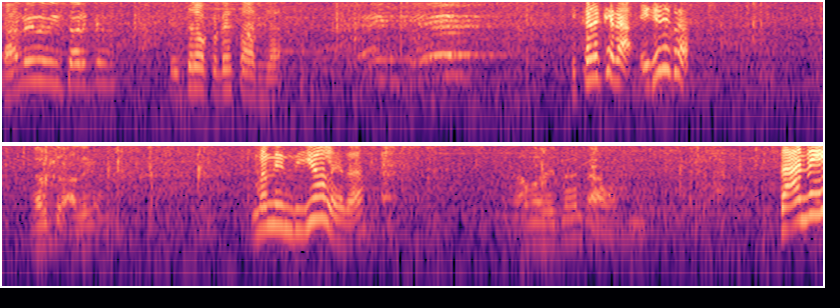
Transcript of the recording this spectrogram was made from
సరే నువ్వు ఈసారి ఇద్దరు ఒకటేసారిగా ఇక్కడికి రా ఇక్కడికి రా. అవుతుంది అదే మరి నేను తీయలేదా సాన్వి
